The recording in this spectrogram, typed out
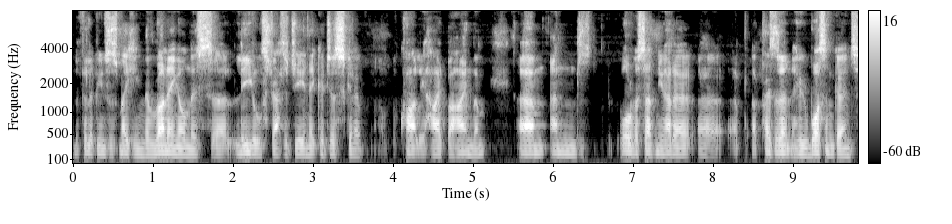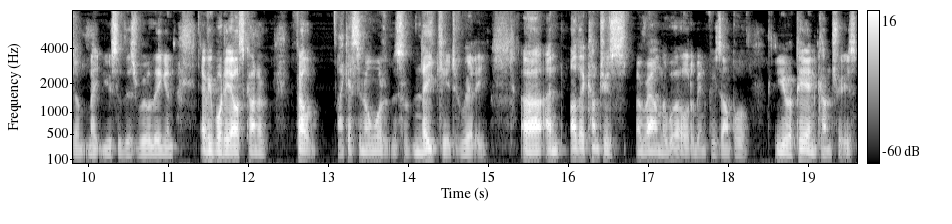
the Philippines was making the running on this uh, legal strategy and it could just kind of quietly hide behind them. Um, and all of a sudden you had a, a, a, president who wasn't going to make use of this ruling, and everybody else kind of felt, I guess, in almost sort of naked, really. Uh, and other countries around the world, I mean, for example, European countries,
